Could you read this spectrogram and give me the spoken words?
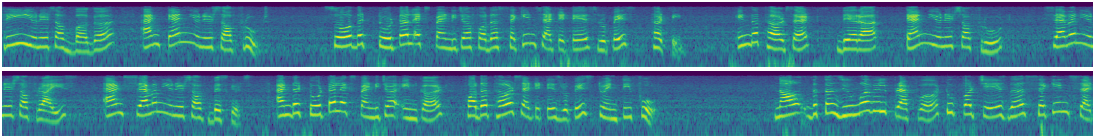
3 units of burger and 10 units of fruit. So, the total expenditure for the second set it is rupees 30. In the third set, there are 10 units of fruit, 7 units of rice and 7 units of biscuits and the total expenditure incurred for the third set it is rupees 24. Now the consumer will prefer to purchase the second set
